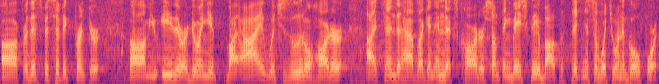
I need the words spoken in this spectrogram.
Uh, for this specific printer, um, you either are doing it by eye, which is a little harder. I tend to have like an index card or something basically about the thickness of what you want to go for.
